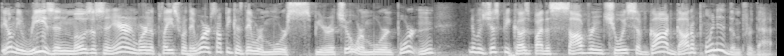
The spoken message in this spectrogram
The only reason Moses and Aaron were in a place where they were, it's not because they were more spiritual or more important. And it was just because by the sovereign choice of God, God appointed them for that.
